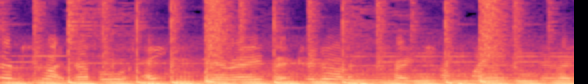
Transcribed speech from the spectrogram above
flight level 80, vector Alice approach runway 09.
